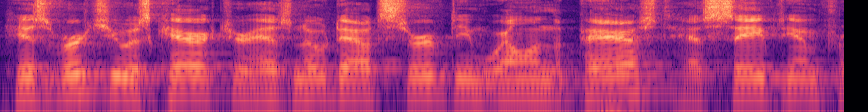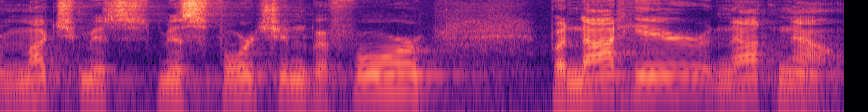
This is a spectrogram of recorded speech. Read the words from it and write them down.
His virtuous character has no doubt served him well in the past, has saved him from much mis- misfortune before, but not here and not now.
